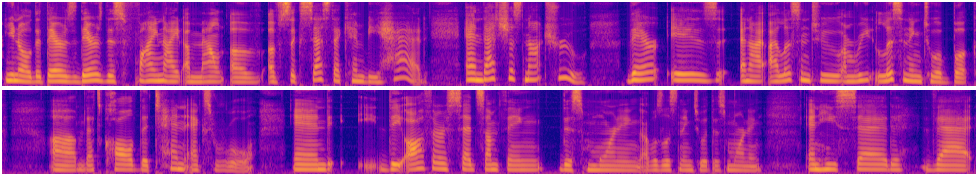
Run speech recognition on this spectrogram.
you know that there's there's this finite amount of of success that can be had. And that's just not true. There is and i, I listened to i'm re- listening to a book um, that's called the 10x rule. And the author said something this morning i was listening to it this morning and he said that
